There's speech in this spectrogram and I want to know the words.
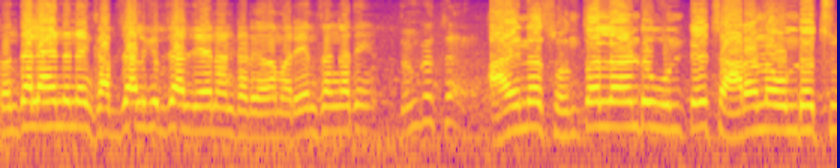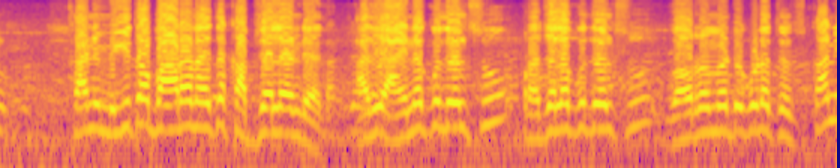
సొంత ల్యాండ్ నేను కబ్జాలు గిబ్జాలు చేయను అంటాడు కదా మరి ఏం సంగతి? ఆయన సొంత ల్యాండ్ ఉంటే చారణ ఉండొచ్చు కానీ మిగతా బారాన అయితే కబ్జా ల్యాండ్ అది. అది ఆయనకు తెలుసు ప్రజలకు తెలుసు గవర్నమెంట్ కూడా తెలుసు కానీ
